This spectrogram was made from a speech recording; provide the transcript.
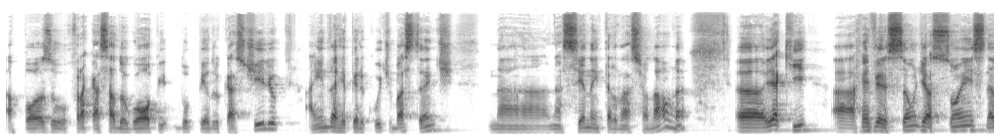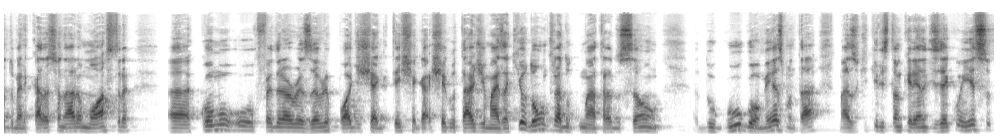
após o fracassado golpe do Pedro Castilho, ainda repercute bastante na, na cena internacional, né? Uh, e aqui a reversão de ações né, do mercado acionário mostra Uh, como o Federal Reserve pode che ter chegado chego tarde demais. Aqui eu dou um tradu uma tradução do Google mesmo, tá? Mas o que, que eles estão querendo dizer com isso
